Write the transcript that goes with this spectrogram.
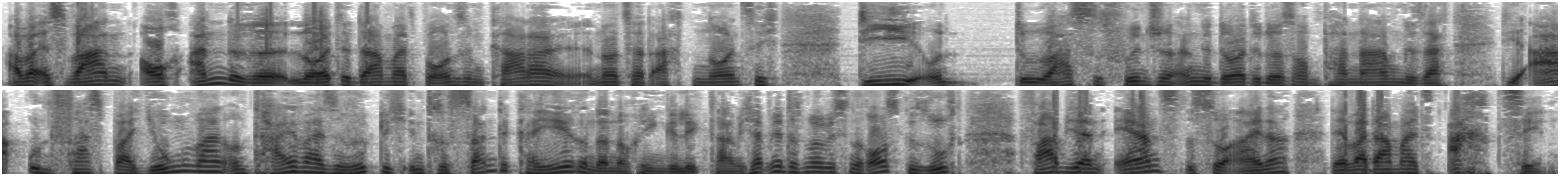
Aber es waren auch andere Leute damals bei uns im Kader 1998, die und du hast es vorhin schon angedeutet, du hast auch ein paar Namen gesagt, die A, unfassbar jung waren und teilweise wirklich interessante Karrieren dann noch hingelegt haben. Ich habe mir das mal ein bisschen rausgesucht. Fabian Ernst ist so einer, der war damals 18.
